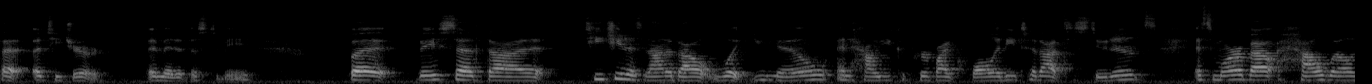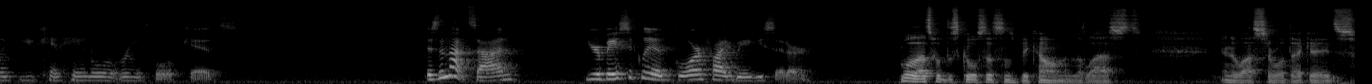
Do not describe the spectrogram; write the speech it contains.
that a teacher admitted this to me, but they said that teaching is not about what you know and how you could provide quality to that to students. It's more about how well you can handle a room full of kids. Isn't that sad? You're basically a glorified babysitter. Well, that's what the school system's become in the last in the last several decades.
